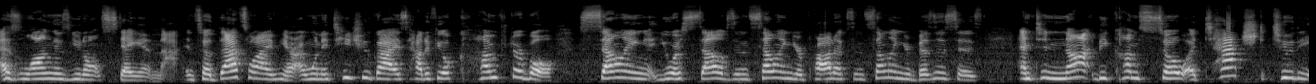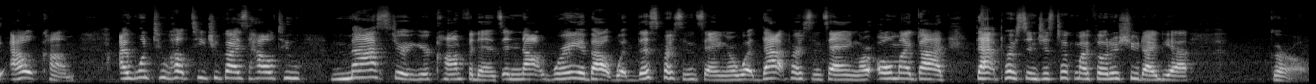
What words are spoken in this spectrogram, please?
as long as you don't stay in that. And so that's why I'm here. I want to teach you guys how to feel comfortable selling yourselves and selling your products and selling your businesses and to not become so attached to the outcome. I want to help teach you guys how to master your confidence and not worry about what this person's saying or what that person's saying or oh my god, that person just took my photo shoot idea girl,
